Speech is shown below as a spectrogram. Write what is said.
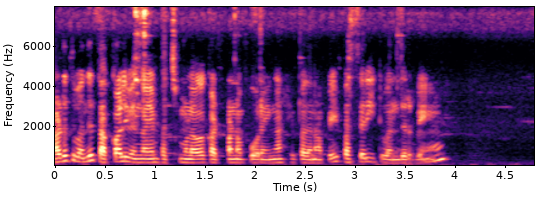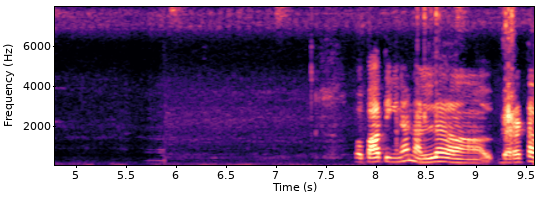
அடுத்து வந்து தக்காளி வெங்காயம் பச்சை மிளகா கட் பண்ண போகிறேங்க இப்போ அதை நான் போய் பசறிட்டு வந்துடுறேன். இப்போ பார்த்தீங்கன்னா நல்லா பரோட்டா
